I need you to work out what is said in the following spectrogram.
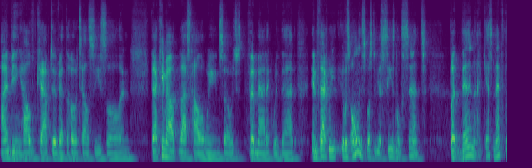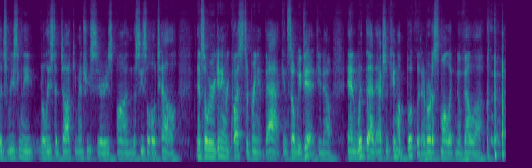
I'm being held captive at the Hotel Cecil, and that came out last Halloween. So it was just thematic with that. In fact, we it was only supposed to be a seasonal scent, but then I guess Netflix recently released a documentary series on the Cecil Hotel. And so we were getting requests to bring it back. And so we did, you know. And with that actually came a booklet. I wrote a small like novella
